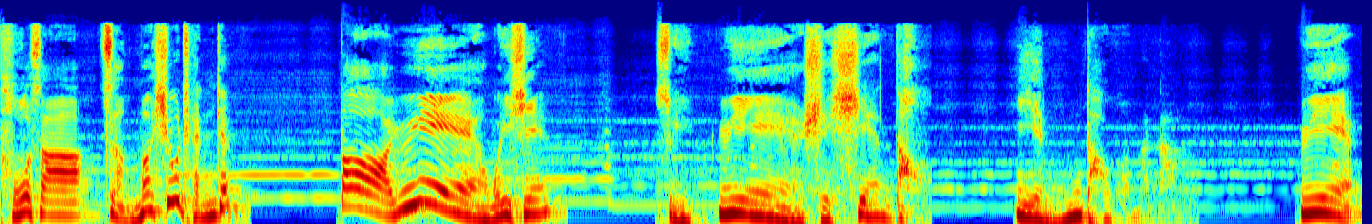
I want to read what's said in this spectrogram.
菩萨怎么修成的？大愿为先，所以愿是先导，引导我们呐。愿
